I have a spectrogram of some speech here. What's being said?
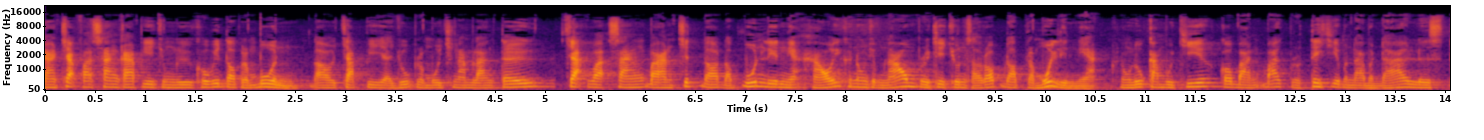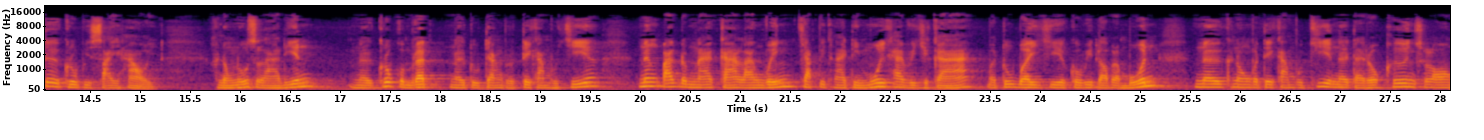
ការចាក់វ៉ាក់សាំងការពារជំងឺ Covid-19 ដោយចាប់ពីអាយុ6ឆ្នាំឡើងទៅចាក់វ៉ាក់សាំងបានជិតដល់14លាននាក់ហើយក្នុងចំណោមប្រជាជនសរុប16លាននាក់ក្នុងនោះកម្ពុជាក៏បានបើកប្រទេសជាបណ្ដាបណ្ដាលើស្ទើរគ្រប់វិស័យហើយក្នុងនោះសាលារៀន នៅគ្រប់កម្រិតនៅទូទាំងប្រទេសកម្ពុជានឹងបើកដំណើរការឡើងវិញចាប់ពីថ្ងៃទី1ខែវិច្ឆិកាបើទោះបីជា COVID-19 នៅក្នុងប្រទេសកម្ពុជានៅតែរកឃើញឆ្លង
